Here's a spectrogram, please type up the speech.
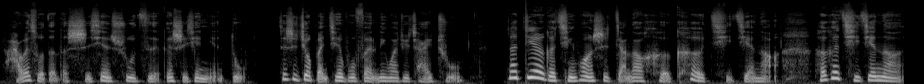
海外所得的实现数字跟实现年度，这是就本金的部分另外去拆除。那第二个情况是讲到核课期间啊，核课期间呢，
